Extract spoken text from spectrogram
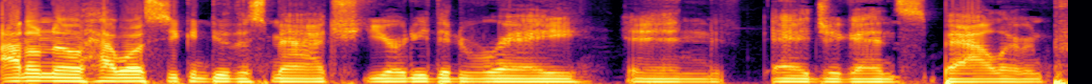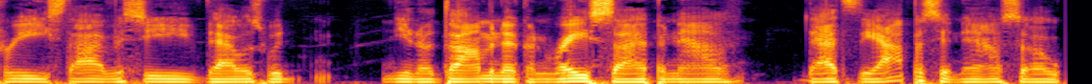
I don't know how else you can do this match. You already did Rey and Edge against Balor and Priest. Obviously, that was with you know Dominic on Rey's side, but now that's the opposite now. So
